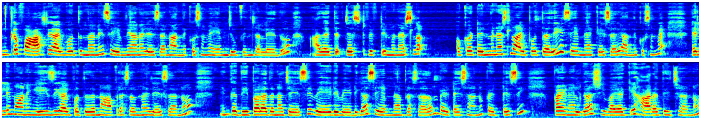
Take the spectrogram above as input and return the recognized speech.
ఇంకా ఫాస్ట్గా అయిపోతుందని సేమ్యానే చేశాను. అందుకోసమే ఏం చూపించలేదు. అదైతే జస్ట్ ఫిఫ్టీన్ మినిట్స్లో ఒక టెన్ మినిట్స్లో అయిపోతుంది సేమ్యా కేసరి. అందుకోసమే ఎర్లీ మార్నింగ్ ఈజీగా అయిపోతుందని ఆ ప్రసాదమే చేశాను. ఇంకా దీపారాధన చేసి వేడి వేడిగా సేమ్యా ప్రసాదం పెట్టేశాను. పెట్టేసి ఫైనల్గా శివయ్యకి హారతి ఇచ్చాను.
